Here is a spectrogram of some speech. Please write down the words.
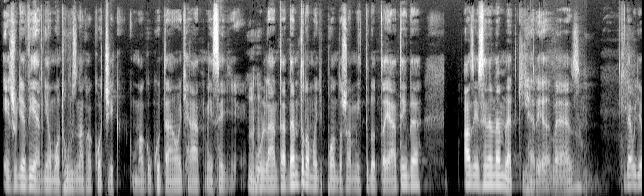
és ugye vérnyomot húznak a kocsik maguk után, hogy hát mész egy Mhm. hullán. Tehát nem tudom, hogy pontosan mit tudott a játék, de azért szerintem nem lett kiherélve ez. De ugye,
